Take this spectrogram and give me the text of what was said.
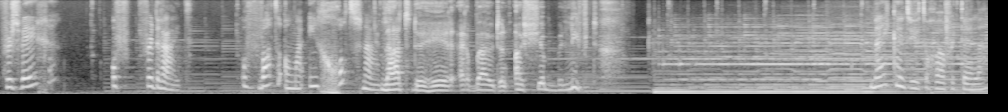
verzwegen? Of verdraaid? Of wat, oma, in godsnaam? Laat de heer er buiten, alsjeblieft. Mij kunt u het toch wel vertellen?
